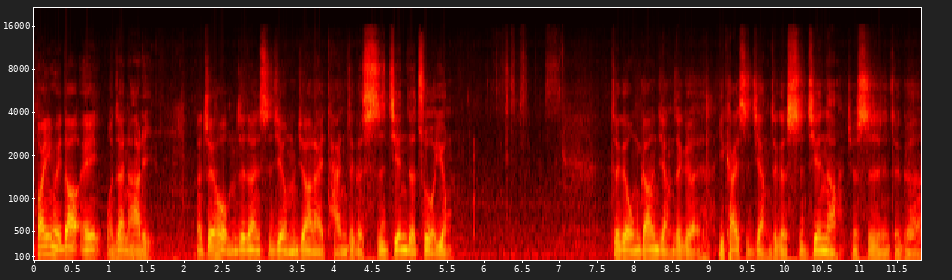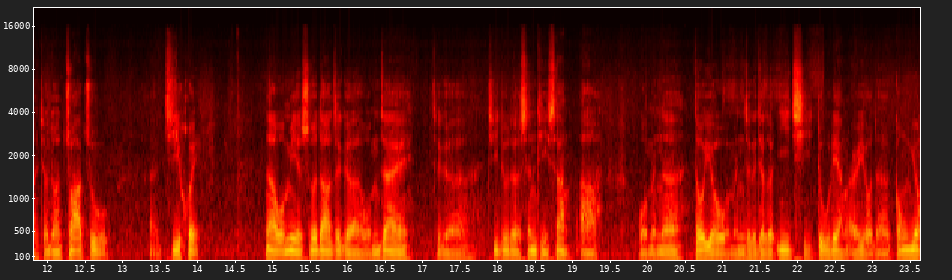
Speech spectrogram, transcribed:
欢迎回到哎，我在哪里？那最后我们这段时间，我们就要来谈这个时间的作用。这个我们刚刚讲这个一开始讲这个时间呢，就是这个叫做抓住呃机会。那我们也说到这个，我们在这个基督的身体上啊，我们呢都有我们这个叫做一起度量而有的功用。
